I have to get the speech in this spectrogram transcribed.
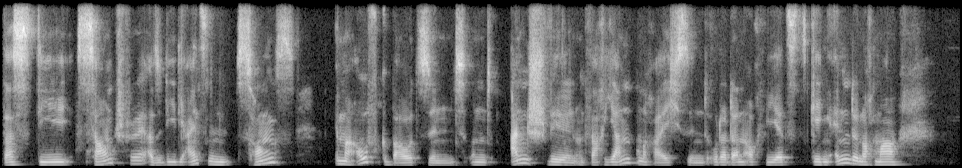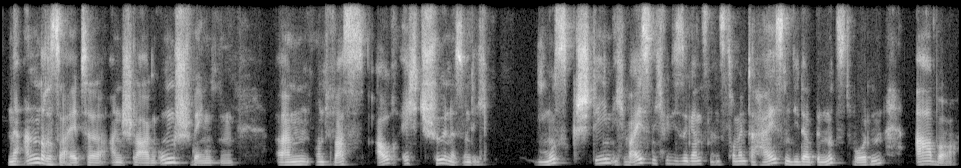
Dass die Soundtrack, also die, die einzelnen Songs immer aufgebaut sind und anschwillen und variantenreich sind oder dann auch wie jetzt gegen Ende noch mal eine andere Seite anschlagen, umschwenken. Ähm, und was auch echt schön ist, und ich muss gestehen, ich weiß nicht, wie diese ganzen Instrumente heißen, die da benutzt wurden, aber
